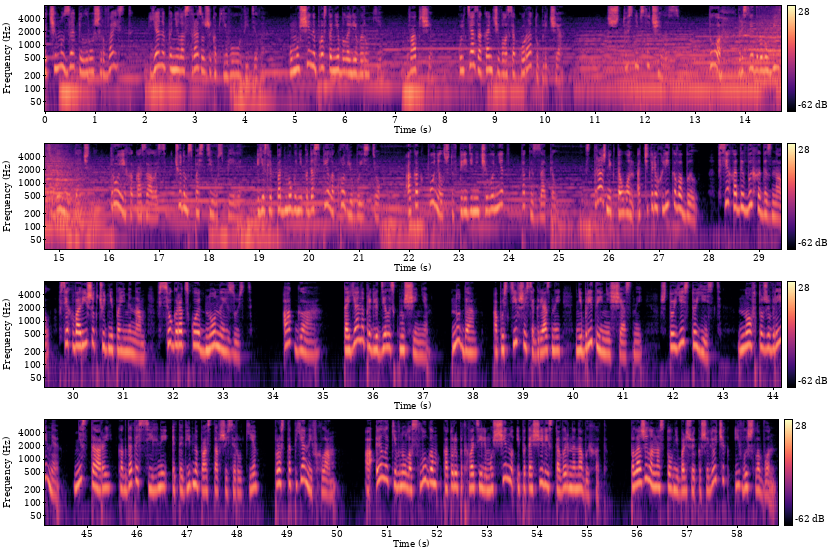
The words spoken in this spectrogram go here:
Почему запил Рошер Вайст, Яна поняла сразу же, как его увидела. У мужчины просто не было левой руки. Вообще. Культя заканчивалась аккурат у плеча. Что с ним случилось? То преследовал убийцу, да неудачно. Трое их оказалось, чудом спасти успели. И если подмога не подоспела, кровью бы истек. А как понял, что впереди ничего нет, так и запил. Стражник-то он от четырехликого был, все ходы-выходы знал, всех воришек чуть не по именам, все городское дно наизусть. Ага. Таяна пригляделась к мужчине. Ну да, опустившийся, грязный, небритый и несчастный. Что есть, то есть. Но в то же время не старый, когда-то сильный, это видно по оставшейся руке, просто пьяный в хлам. А Элла кивнула слугам, которые подхватили мужчину и потащили из таверны на выход. Положила на стол небольшой кошелечек и вышла вон.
